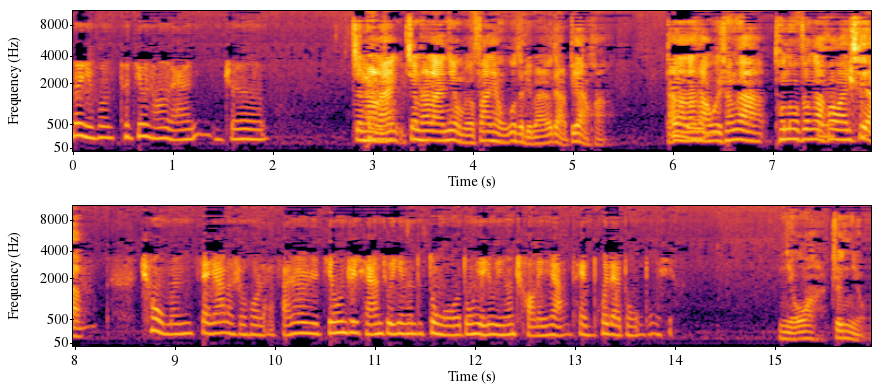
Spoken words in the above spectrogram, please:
那你说他经常来，你觉得？经常来，经常来，你有没有发现屋子里边有点变化？打扫打扫卫生啊，通通风啊，换换气啊。趁我们在家的时候来，反正是结婚之前就因为他动过我东西，就已经吵了一架，他也不会再动我东西。牛啊，真牛！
